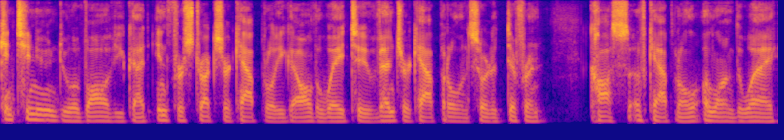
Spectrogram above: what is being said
continuing to evolve. You've got infrastructure capital, you got all the way to venture capital and sort of different costs of capital along the way.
